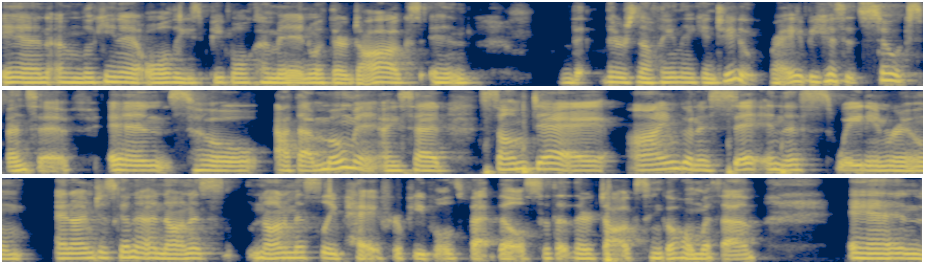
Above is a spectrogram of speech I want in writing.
and I'm looking at all these people come in with their dogs and th- there's nothing they can do, right? Because it's so expensive. And so at that moment, I said, someday I'm going to sit in this waiting room and I'm just going to anonymous, anonymously pay for people's vet bills so that their dogs can go home with them. And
